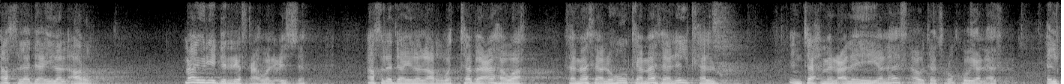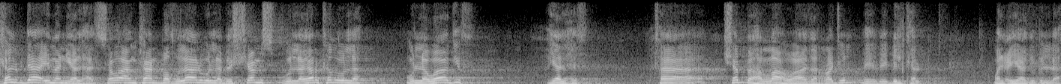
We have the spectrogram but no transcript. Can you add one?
أخلد إلى الأرض. ما يريد الرفعة والعزة أخلد إلى الأرض واتبع هواه فمثله كمثل الكلب إن تحمل عليه يلهث أو تتركه يلهث. الكلب دائما يلهث سواء كان بالظلال ولا بالشمس ولا يركض ولا ولا واقف يلهث. فشبه الله هذا الرجل بالكلب والعياذ بالله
